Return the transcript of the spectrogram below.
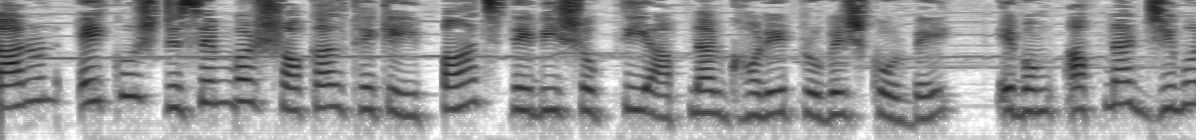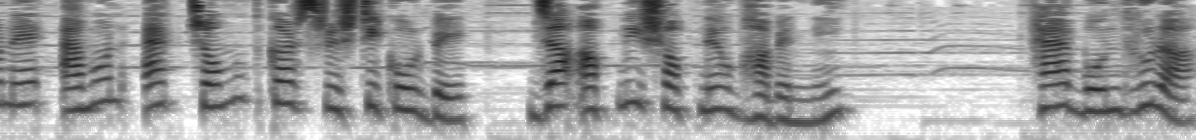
কারণ একুশ ডিসেম্বর সকাল থেকেই পাঁচ দেবী শক্তি আপনার ঘরে প্রবেশ করবে এবং আপনার জীবনে এমন এক চমৎকার সৃষ্টি করবে যা আপনি স্বপ্নেও ভাবেননি। হ্যাঁ বন্ধুরা,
